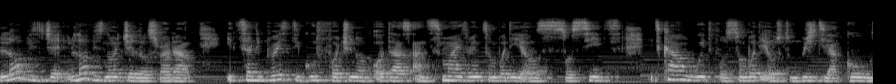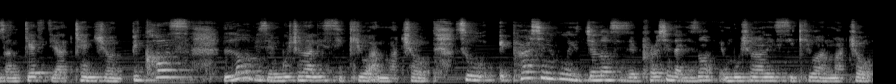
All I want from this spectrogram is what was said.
"Love is je- love is not jealous. Rather, it celebrates the good fortune of others and smiles when somebody else succeeds. It can't wait for somebody else to reach their goals and get their attention because love is emotionally secure and mature. So a person who is jealous is a person that is not emotionally secure and mature.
